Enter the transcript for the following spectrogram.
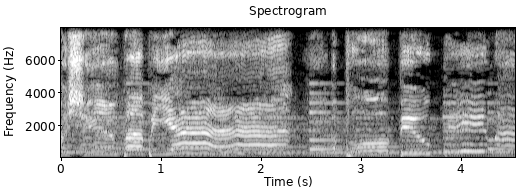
ရောရှင်ပါပယာအဖို့ပြူပြီးမှာ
